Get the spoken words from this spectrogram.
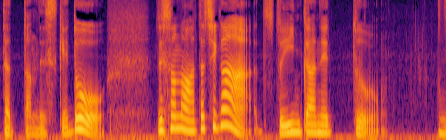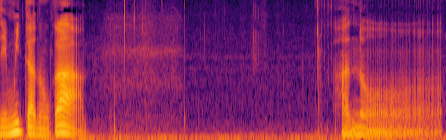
だったんですけど、で、その私が、ちょっとインターネットで見たのが、あの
